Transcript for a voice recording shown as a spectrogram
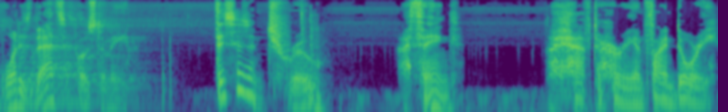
What is that supposed to mean? This isn't true. I think. I have to hurry and find Dory.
